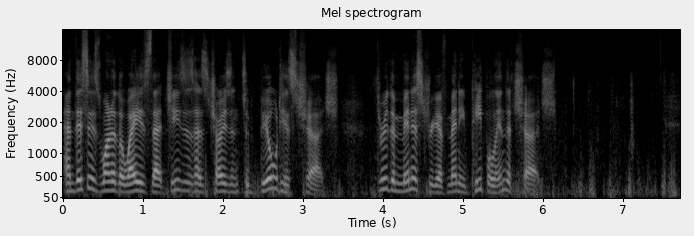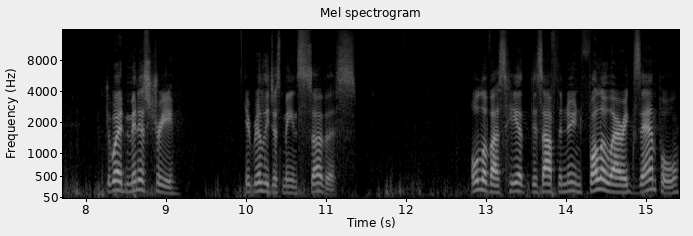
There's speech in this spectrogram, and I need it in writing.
And this is one of the ways that Jesus has chosen to build his church through the ministry of many people in the church. The word ministry, it really just means service. All of us here this afternoon follow our example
